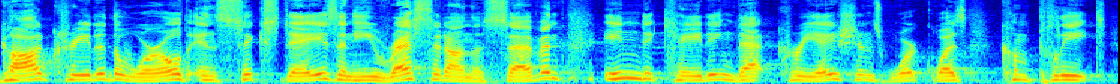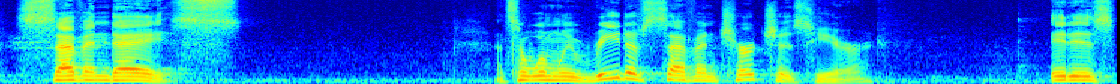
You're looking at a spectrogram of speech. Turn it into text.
God created the world in six days and he rested on the seventh, indicating that creation's work was complete seven days. And so when we read of seven churches here, it is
